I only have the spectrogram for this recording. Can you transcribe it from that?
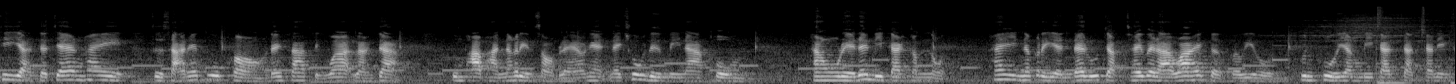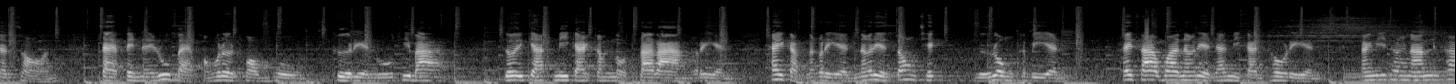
ที่อยากจะแจ้งให้สื่อสารให้ผู้ปกครองได้ทราบถึงว่าหลังจากกุมภาพันธ์นักเรียนสอบแล้วเนี่ยในช่วงเดือนมีนาคม ทางโรงเรียนได้มีการกำหนด ให้นักเรียนได้รู้จักใช้เวลาว่าให้เกิดประโยชน์คุณครูยังมีการจัดการเรียนการสอน แต่เป็นในรูปแบบของเรียนฟอร์มโฮมคือเรียนรู้ที่บ้าน โดยการมีการกำหนดตารางเรียนให้กับนักเรียน นักเรียนต้องเช็คหรือลงทะเบียน ให้ทราบว่านักเรียนได้มีการเข้าเรียน ทั้งนี้ทั้งนั้นถ้า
